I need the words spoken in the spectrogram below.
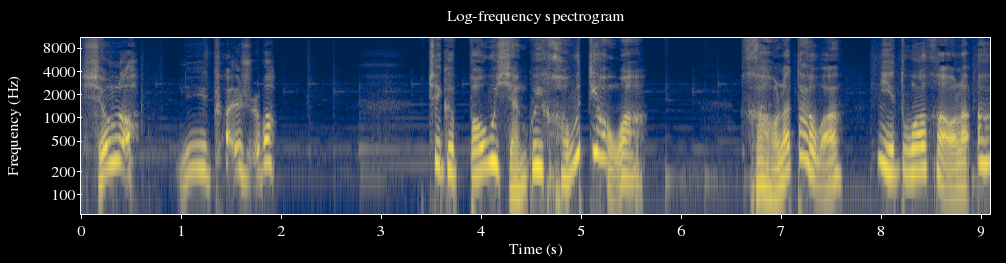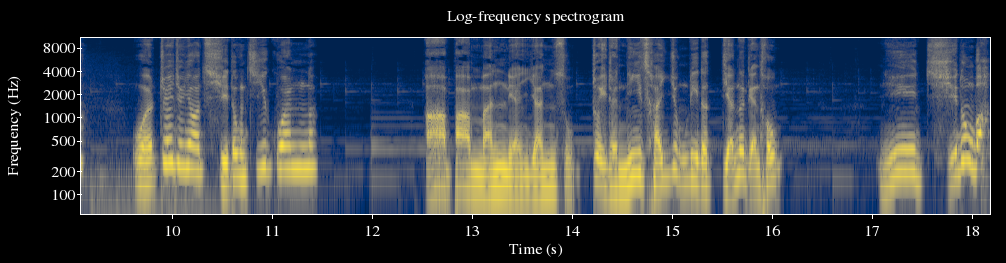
行了，你开始吧。这个保险柜好屌啊！好了，大王，你躲好了啊，我这就要启动机关了。”阿巴满脸严肃，对着尼采用力的点了点头。你启动吧。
